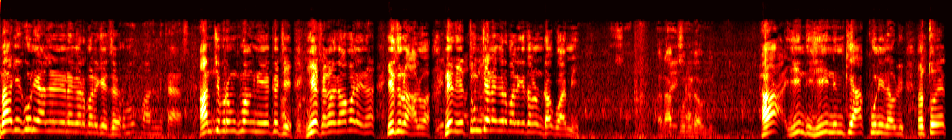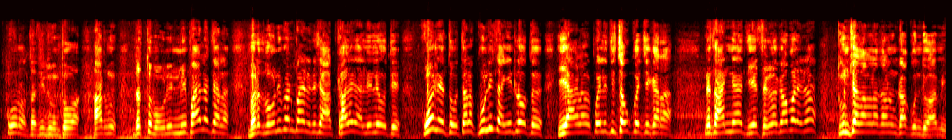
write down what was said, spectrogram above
बाकी कोणी आलेले नाही नगरपालिकेचं आमची प्रमुख मागणी एकच आहे हे सगळं गावाला आहे ना इथून हलवा नाही हे तुमच्या नगरपालिकेत आणून टाकू आम्ही कोणी लावली हा ही ही नेमकी आग कोणी लावली? आणि तो एक कोण होता तिथून? तो आज दत्त भाऊनी मी पाहिलं त्याला. भरत भाऊनी पण पाहिलं. त्याचे हात काळे झालेले होते. कोण येतो त्याला कुणी सांगितलं होतं? ही आग लावली पहिले ती चौकशी करा. नाही तर अन्य हे सगळं गबळ आहे ना? तुमच्या दालनात आणून टाकून देऊ आम्ही.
